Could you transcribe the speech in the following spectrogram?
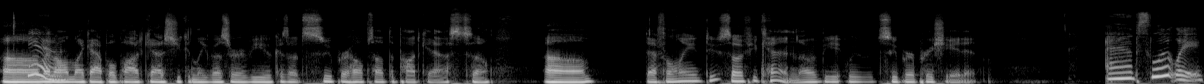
Um, And on like Apple Podcasts, you can leave us a review because that super helps out the podcast. So, um, definitely do so if you can. That would be we would super appreciate it. Absolutely.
